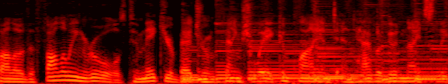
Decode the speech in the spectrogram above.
Follow the following rules to make your bedroom feng shui compliant and have a good night's sleep.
